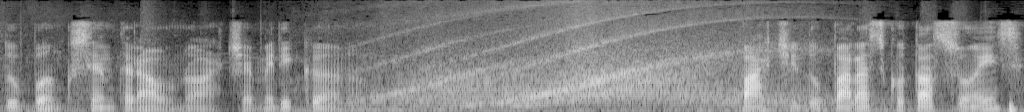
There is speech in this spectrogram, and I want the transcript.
do Banco Central norte-americano. Partindo para as cotações,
